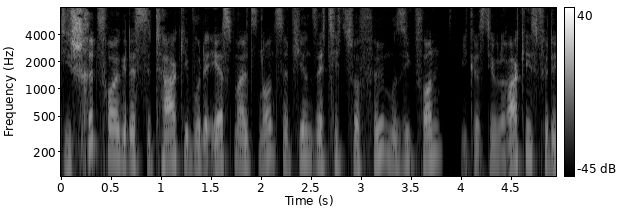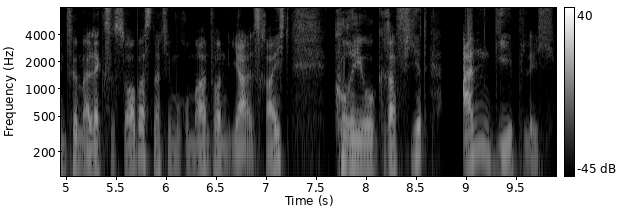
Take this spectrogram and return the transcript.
Die Schrittfolge des Sitaki wurde erstmals 1964 zur Filmmusik von Mikis Theodorakis für den Film Alexis Sorbas nach dem Roman von Ja, es reicht, choreografiert, angeblich,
